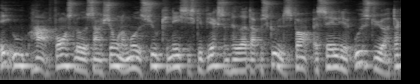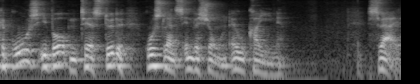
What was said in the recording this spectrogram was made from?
EU har foreslået sanktioner mod syv kinesiske virksomheder, der beskyldes for at sælge udstyr, der kan bruges i våben til at støtte Ruslands invasion af Ukraine. Sverige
